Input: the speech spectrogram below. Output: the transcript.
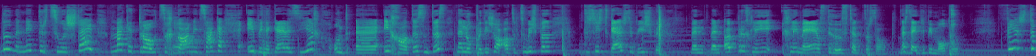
Weil man nicht dazu steht. Man getraut sich Ja. gar nicht zu sagen, ich bin ein geiler Sieg und äh, ich habe das und das. Dann schaut man die schon, also zum Beispiel, das ist das geilste Beispiel. Wenn, wenn jemand ein bisschen, bisschen mehr auf der Hüfte hat oder so, dann sagt er beim Model. First der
